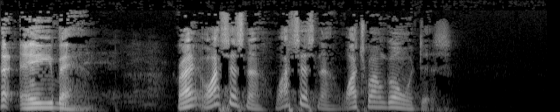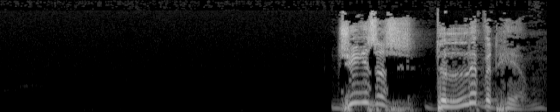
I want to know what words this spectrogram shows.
Amen. Right? Watch this now. Watch this now. Watch where I'm going with this. Jesus delivered him.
